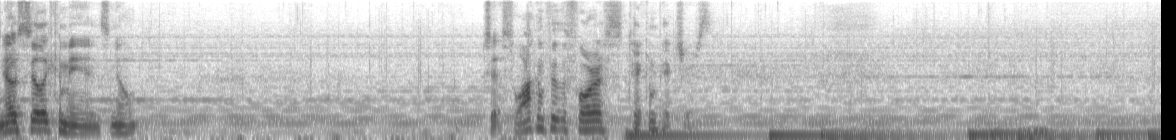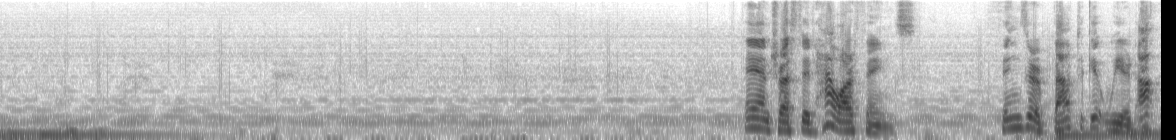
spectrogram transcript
No silly commands, no. Just walking through the forest, taking pictures. Hey, Untrusted, how are things? Things are about to get weird. Ah!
